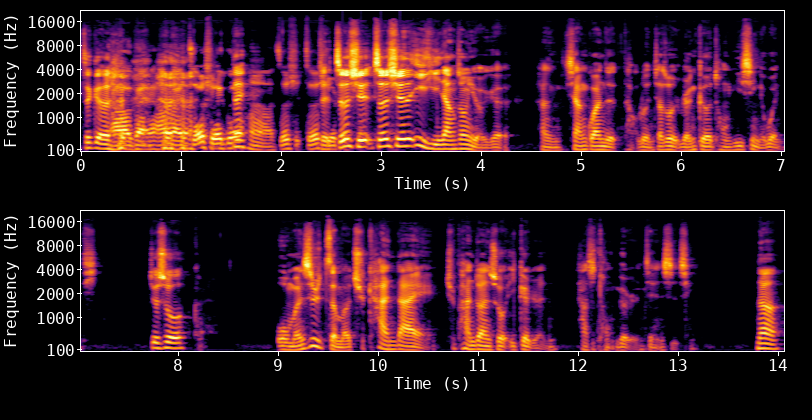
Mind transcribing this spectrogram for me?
这个 OK OK，哲学对啊，哲学哲学哲学哲学的议题当中有一个很相关的讨论，叫做人格同一性的问题，就是说我们是怎么去看待、去判断说一个人他是同一个人这件事情。那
